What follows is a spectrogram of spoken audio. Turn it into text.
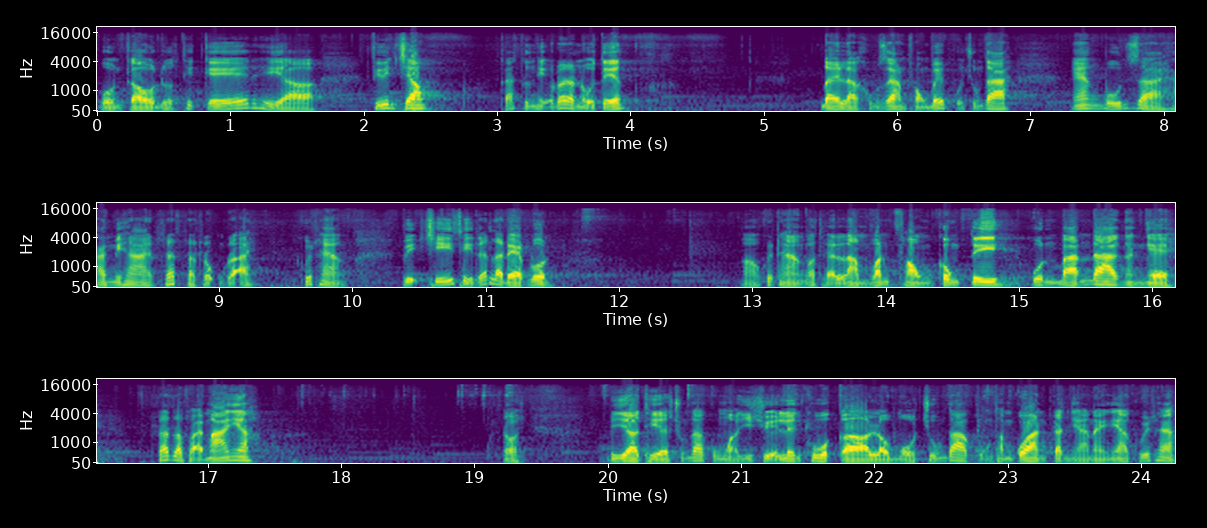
Bồn cầu được thiết kế thì uh, phía bên trong các thương hiệu rất là nổi tiếng. Đây là không gian phòng bếp của chúng ta ngang 4 dài 22 rất là rộng rãi. Quyết hàng vị trí thì rất là đẹp luôn. Đó, khách hàng có thể làm văn phòng công ty buôn bán đa ngành nghề rất là thoải mái nha. Rồi bây giờ thì chúng ta cùng à, di chuyển lên khu vực uh, lầu 1 chúng ta cùng tham quan căn nhà này nha quý khách hàng.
